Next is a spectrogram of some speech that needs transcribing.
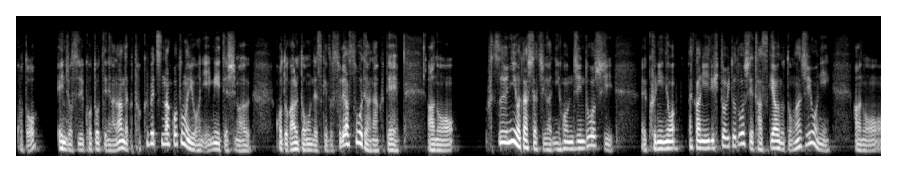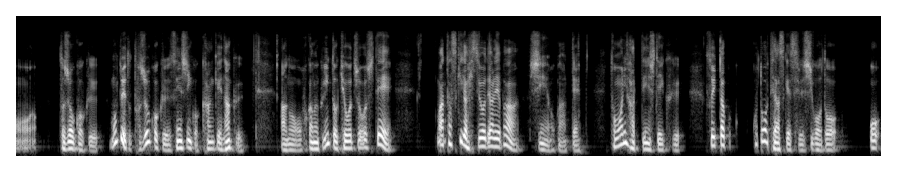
こと援助することっていうのがなんだか特別なことのように見えてしまうことがあると思うんですけど、それはそうではなくて、あの普通に私たちが日本人同士、国の中にいる人々同士で助け合うのと同じように、あの途上国、もっと言うと途上国、先進国関係なく、あの他の国と協調して、まあ、助けが必要であれば支援を行って、共に発展していく、そういったことを手助けする仕事を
